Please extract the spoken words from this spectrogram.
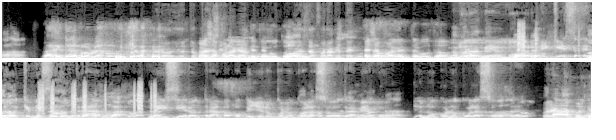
Ajá. La que tiene problemas. Pero yo te voy esa decir fue la que a ti te gustó. Esa fue la que te gustó. esa fue la que te gustó. No, No, mi amor, es que, es- no, no- es que me hicieron trampa. Me hicieron trampa porque yo no conozco a las otras, mi amor. Yo no conozco a las otras. Ah, porque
